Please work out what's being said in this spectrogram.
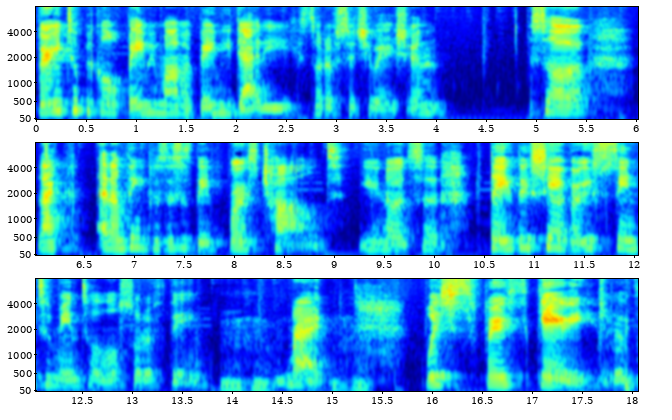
very typical baby mama, baby daddy sort of situation. So, like, and I'm thinking because this is their first child, you know, it's a, they they share a very sentimental sort of thing, Mm-hmm. right? Which is very scary.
